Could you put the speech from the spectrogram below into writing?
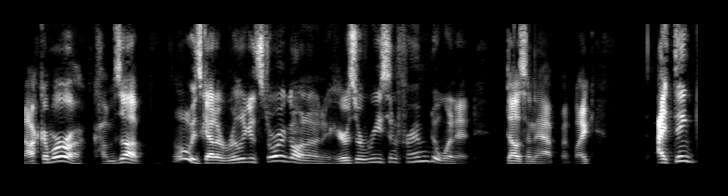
Nakamura comes up. Oh, he's got a really good story going on. Here's a reason for him to win it. Doesn't happen. Like, I think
